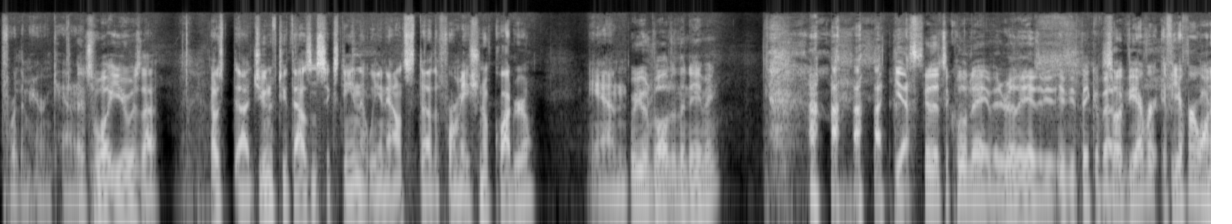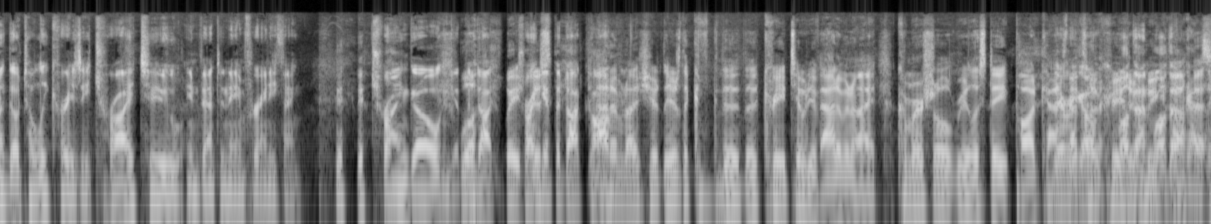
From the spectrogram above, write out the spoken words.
for them here in Canada. and so what year was that? That was uh, June of 2016 that we announced uh, the formation of QuadReal. And Were you involved in the naming? yes. Because it's a cool name. It really is. If you, if you think about So it. if you ever if you ever want to go totally crazy, try to invent a name for anything. try and go and get Well, the dot. wait, try and get the dot com. Adam and I. Here, here's the, the the creativity of Adam and I. Commercial real estate podcast. There we That's go. Well done, we well done, guys.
